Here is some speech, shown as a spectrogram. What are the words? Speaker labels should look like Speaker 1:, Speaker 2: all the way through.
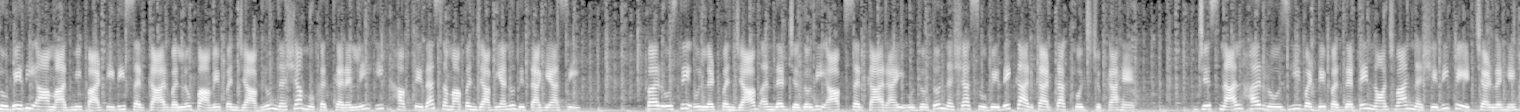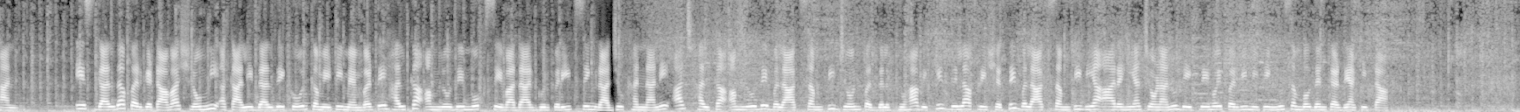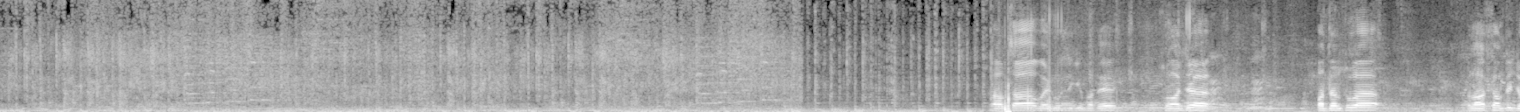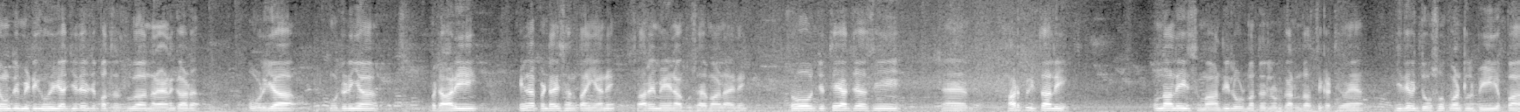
Speaker 1: ਸੂਬੇ ਦੀ ਆਮ ਆਦਮੀ ਪਾਰਟੀ ਦੀ ਸਰਕਾਰ ਵੱਲੋਂ ਭਾਵੇਂ ਪੰਜਾਬ ਨੂੰ ਨਸ਼ਾ ਮੁਕਤ ਕਰਨ ਲਈ ਇੱਕ ਹਫ਼ਤੇ ਦਾ ਸਮਾਂ ਪੰਜਾਬੀਆਂ ਨੂੰ ਦਿੱਤਾ ਗਿਆ ਸੀ। ਪਰ ਉਸ ਦੇ ਉਲਟ ਪੰਜਾਬ ਅੰਦਰ ਜਦੋਂ ਦੀ ਆਪ ਸਰਕਾਰ ਆਈ ਉਦੋਂ ਤੋਂ ਨਸ਼ਾ ਸੂਬੇ ਦੇ ਘਰ ਘਰ ਤੱਕ ਪੁੱਜ ਚੁੱਕਾ ਹੈ। ਜਿਸ ਨਾਲ ਹਰ ਰੋਜ਼ ਹੀ ਵੱਡੇ ਪੱਧਰ ਤੇ ਨੌਜਵਾਨ ਨਸ਼ੇ ਦੀ ਭੇਟ ਚੜ ਰਹੇ ਹਨ। ਇਸ ਗੱਲ ਦਾ ਪ੍ਰਗਟਾਵਾ ਸ਼੍ਰੋਮਣੀ ਅਕਾਲੀ ਦਲ ਦੇ ਕੋਰ ਕਮੇਟੀ ਮੈਂਬਰ ਤੇ ਹਲਕਾ ਅਮਲੋ ਦੇ ਮੁੱਖ ਸੇਵਾਦਾਰ ਗੁਰਪ੍ਰੀਤ ਸਿੰਘ ਰਾਜੂ ਖੰਨਾ ਨੇ ਅੱਜ ਹਲਕਾ ਅਮਲੋ ਦੇ ਬਲਾਕ ਸੰਮਤੀ ਜ਼ੋਨ ਪੱਦਲਖਨੂਹਾ ਵਿਖੇ ਜ਼ਿਲ੍ਹਾ ਪ੍ਰੀਸ਼ਦ ਤੇ ਬਲਾਕ ਸੰਮਤੀ ਦੀਆਂ ਆ ਰਹੀਆਂ ਚੋਣਾਂ ਨੂੰ ਦੇਖਦੇ ਹੋਏ ਪਰਵੀ ਮੀਟਿੰਗ ਨੂੰ ਸੰਬੋਧਨ ਕਰਦਿਆਂ ਕੀਤਾ।
Speaker 2: ਖਾਲਸਾ, ਵਾਹਿਗੁਰੂ ਜੀ ਕੀ ਫਤਿਹ। ਸੋ ਅੱਜ ਭੱਦਲਸੂਆ ਬਲਾਕ ਸੰਮਤੀ ਜ਼ੋਨ ਦੀ ਮੀਟਿੰਗ ਹੋਈ ਆ, ਜਿਹਦੇ ਵਿੱਚ ਭੱਦਲਸੂਆ ਨਾਰਾਇਣਗੜ੍ਹ ਢੋਲੀਆ ਮੁੱਦੜੀਆਂ ਬਡਾਲੀ, ਇਹਨਾਂ ਪਿੰਡਾਂ ਦੀ ਸੰਗਤਾਂ ਆਈਆਂ ਨੇ, ਸਾਰੇ ਮੇਨ ਆਗੂ ਸਾਹਿਬਾਨ ਆਏ ਨੇ। ਸੋ ਜਿੱਥੇ ਅੱਜ ਅਸੀਂ ਹੜ੍ਹ ਪੀੜਤਾਂ ਲਈ, ਉਹਨਾਂ ਲਈ ਸਮਾਨ ਦੀ ਲੋੜ, ਮਦਦ ਦੀ ਲੋੜ ਕਰਨ ਵਾਸਤੇ ਇਕੱਠੇ ਹੋਏ ਆ, ਜਿਹਦੇ ਵਿੱਚ 200 ਕੁਇੰਟਲ ਬੀ ਆਪਾਂ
